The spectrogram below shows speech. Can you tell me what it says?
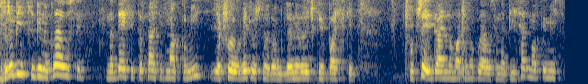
Зробіть собі нуклеуси на 10-15 маткомісць, якщо виключно там, для невеличкої пасіки. Взагалі ідеально мати нуклеуси на 50 маткомісць,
